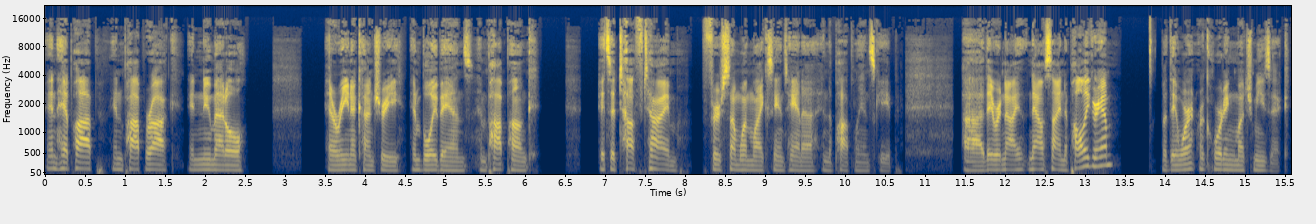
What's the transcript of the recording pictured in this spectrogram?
and hip hop and pop rock and nu metal and arena country and boy bands and pop punk. It's a tough time for someone like Santana in the pop landscape. Uh, they were now, now signed to Polygram, but they weren't recording much music.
